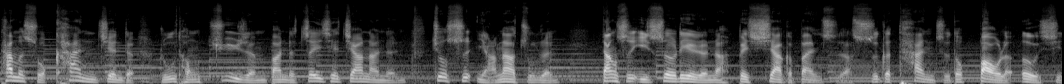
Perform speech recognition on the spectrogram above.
他们所看见的如同巨人般的这些迦南人，就是亚纳族人。当时以色列人呐被吓个半死啊，十个探子都报了恶信，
